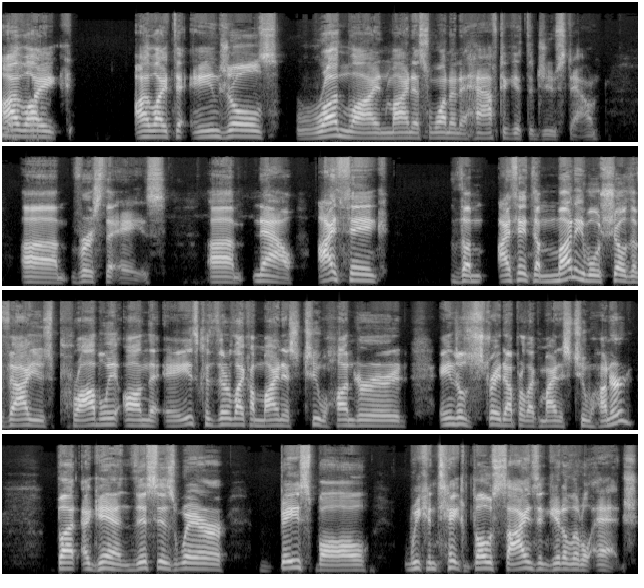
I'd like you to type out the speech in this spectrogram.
I like I like the Angels run line minus one and a half to get the juice down um, versus the A's. Um, now, I think the I think the money will show the values probably on the A's because they're like a minus two hundred. Angels straight up are like minus two hundred. But again, this is where baseball we can take both sides and get a little edge,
